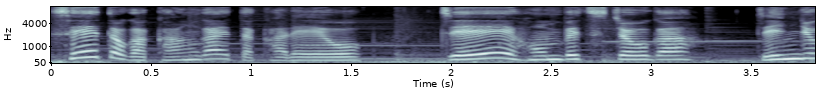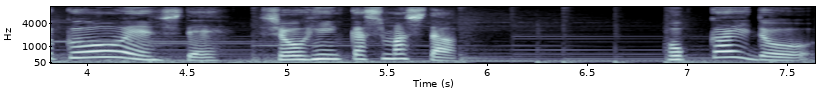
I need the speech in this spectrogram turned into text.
生徒が考えたカレーを JA 本別町が全力応援して商品化しました。北海道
